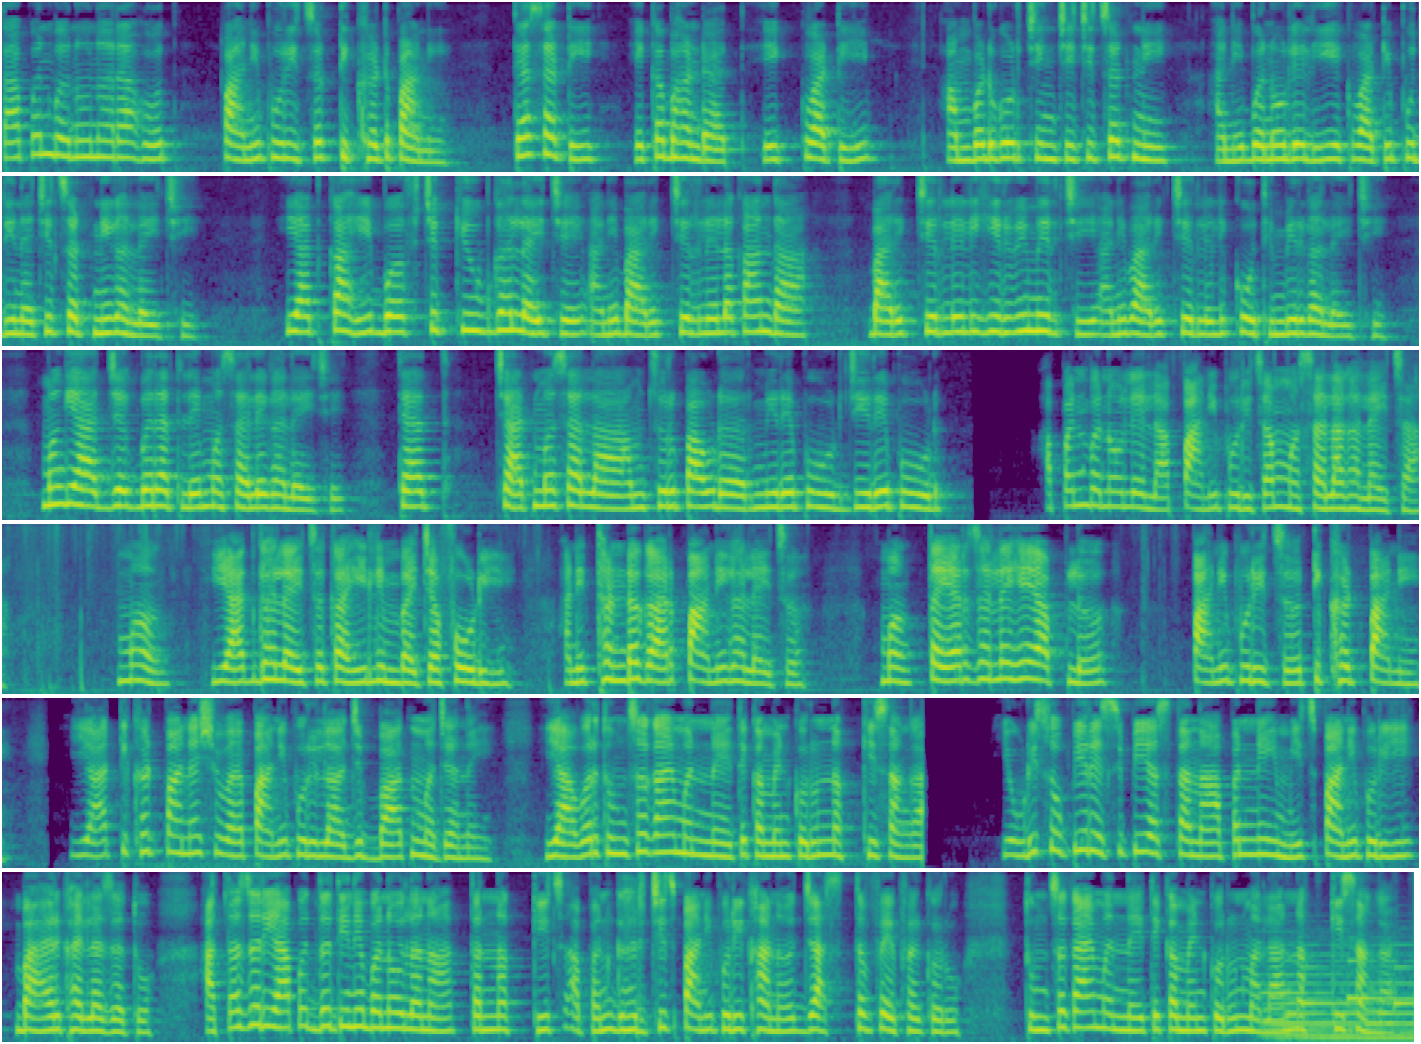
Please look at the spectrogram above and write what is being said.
आता आपण बनवणार आहोत पाणीपुरीचं तिखट पाणी. त्यासाठी एका भांड्यात एक वाटी आंबट गोड चिंचेची चटणी आणि बनवलेली एक वाटी पुदिन्याची चटणी घालायची. यात काही बर्फचे क्यूब घालायचे आणि बारीक चिरलेला कांदा बारीक चिरलेली हिरवी मिरची आणि बारीक चिरलेली कोथिंबीर घालायची. मग यात जगभरातले मसाले घालायचे. त्यात चाट मसाला आमचूर पावडर मिरेपूड जिरेपूड आपण बनवलेला पाणीपुरीचा मसाला घालायचा. मग यात घालायचं काही लिंबाच्या फोडी आणि थंडगार पाणी घालायचं. मग तयार झालं हे आपलं पाणीपुरीचं तिखट पाणी. या तिखट पाण्याशिवाय पाणीपुरीला अजिबात मजा नाही. यावर तुमचं काय म्हणणं आहे ते कमेंट करून नक्की सांगा. एवढी सोपी रेसिपी असताना आपण नेहमीच पाणीपुरी बाहेर खायला जातो. आता जर या पद्धतीने बनवलं ना तर नक्कीच आपण घरचीच पाणीपुरी खाणं जास्त प्रेफर करू. तुमचं काय म्हणणं आहे ते कमेंट करून मला नक्की सांगा.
